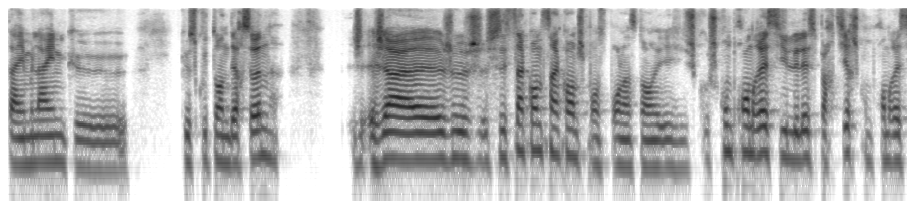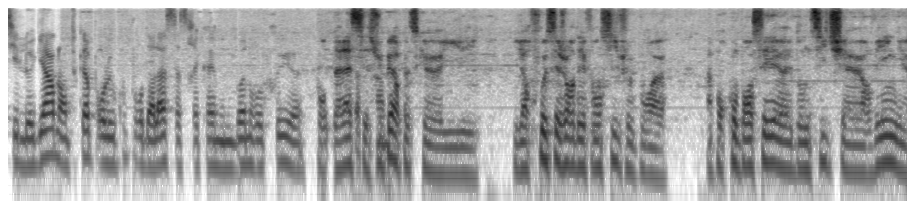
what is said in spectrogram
timeline que, que Scoot Anderson c'est 50-50, je pense, pour l'instant. Je, je, comprendrais s'il le laisse partir, je comprendrais s'il le garde. En tout cas, pour le coup, pour Dallas, ça serait quand même une bonne recrue. Euh, pour Dallas, c'est super parce qu'il il leur faut ces joueurs défensifs pour, euh, pour compenser euh, Doncic et Irving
